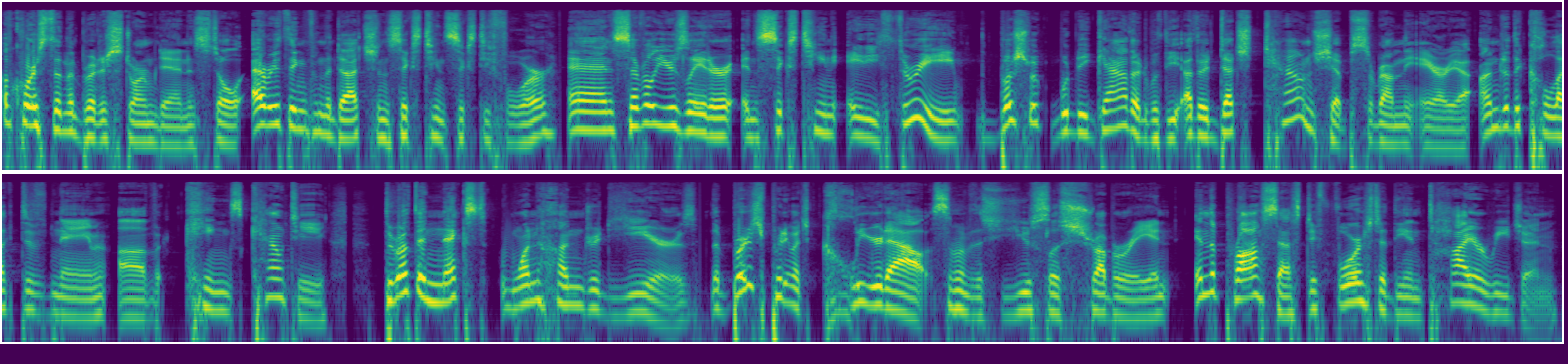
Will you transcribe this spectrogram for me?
Of course, then the British stormed in and stole everything from the Dutch in 1664. And several years later, in 1683, Bushwick would be gathered with the other Dutch townships around the area under the collective name of Kings County. Throughout the next 100 years, the British pretty much cleared out some of this useless shrubbery and, in the process, deforested the entire region.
